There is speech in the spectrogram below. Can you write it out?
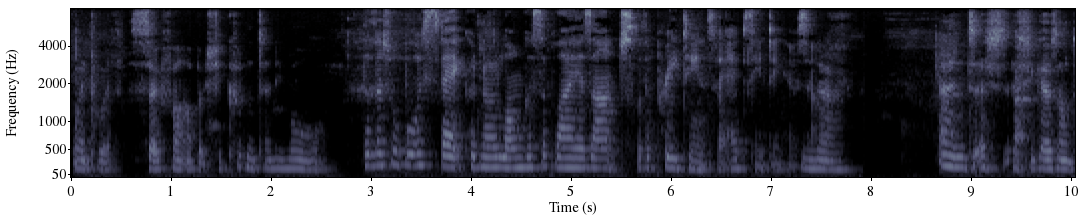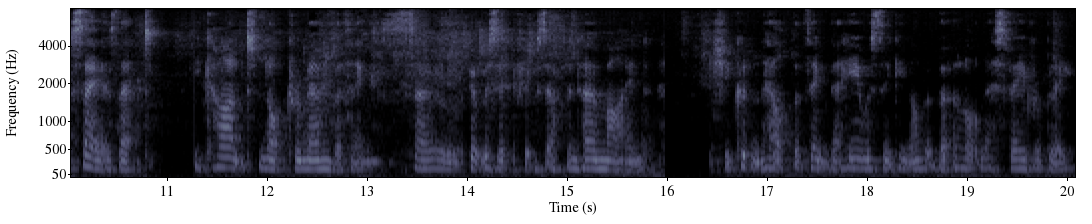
Wentworth so far, but she couldn't anymore. The little boy's state could no longer supply his aunts with a pretense for absenting herself. No. And as she goes on to say, is that you can't not remember things. So it was if it was up in her mind, she couldn't help but think that he was thinking of it, but a lot less favourably.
